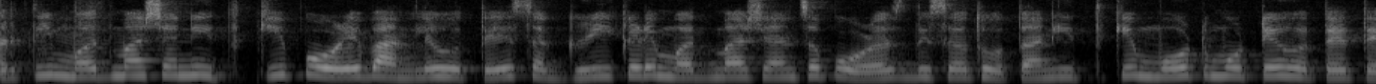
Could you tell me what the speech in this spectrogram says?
वरती मधमाशांनी इतकी पोळे बांधले होते सगळीकडे मधमाशांचं पोळच दिसत होतं आणि इतके मोठमोठे होते ते.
